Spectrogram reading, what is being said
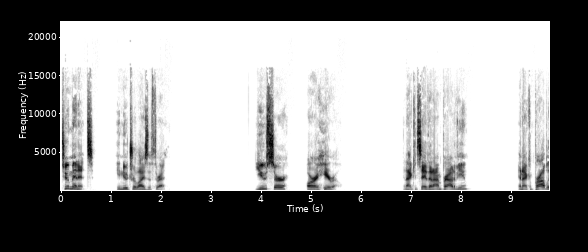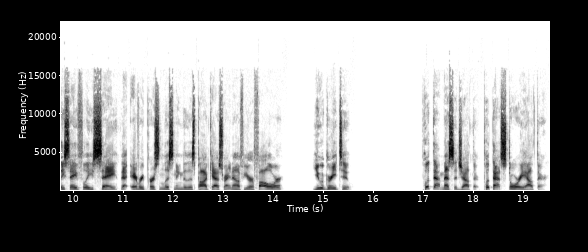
Two minutes, he neutralized the threat. You, sir, are a hero. And I can say that I'm proud of you. And I can probably safely say that every person listening to this podcast right now, if you're a follower, you agree too. Put that message out there, put that story out there.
